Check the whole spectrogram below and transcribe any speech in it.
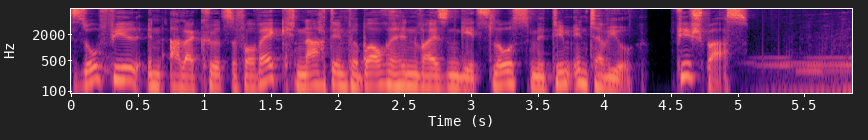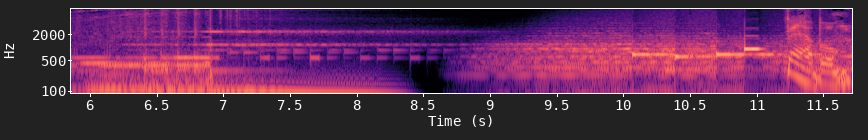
So viel in aller Kürze vorweg. Nach den Verbraucherhinweisen geht's los mit dem Interview. Viel Spaß! Werbung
